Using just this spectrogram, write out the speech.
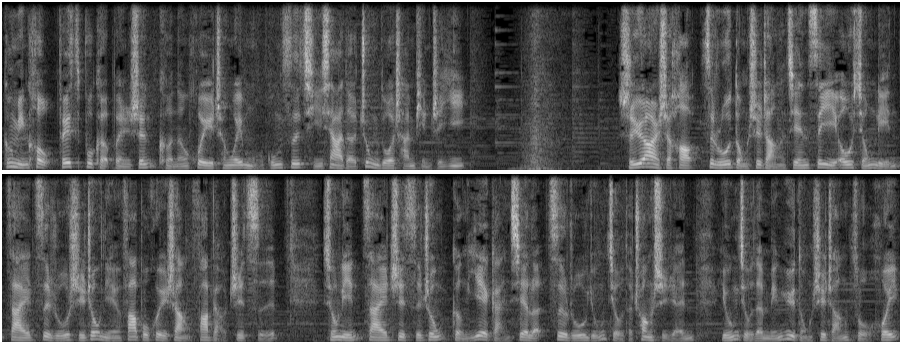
更名后，Facebook 本身可能会成为母公司旗下的众多产品之一。十月二十号，自如董事长兼 CEO 熊林在自如十周年发布会上发表致辞。熊林在致辞中哽咽感谢了自如永久的创始人、永久的名誉董事长左晖。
